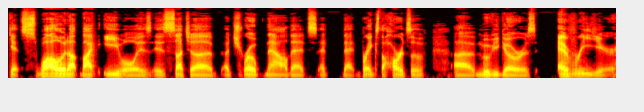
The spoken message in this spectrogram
get swallowed up by evil is is such a, a trope now that's that, that breaks the hearts of uh moviegoers every year.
